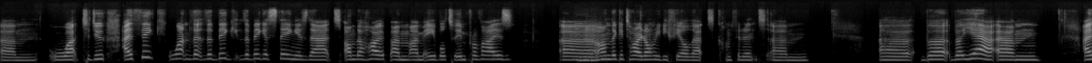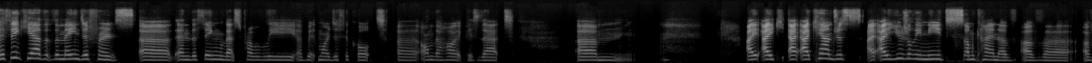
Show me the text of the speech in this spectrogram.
um what to do i think one the, the big the biggest thing is that on the harp i'm i'm able to improvise uh Mhm. on the guitar i don't really feel that confident um uh but but yeah um i think yeah the, the main difference uh and the thing that's probably a bit more difficult uh on the harp is that um I, I, I- can't just I, I usually need some kind of of uh, of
